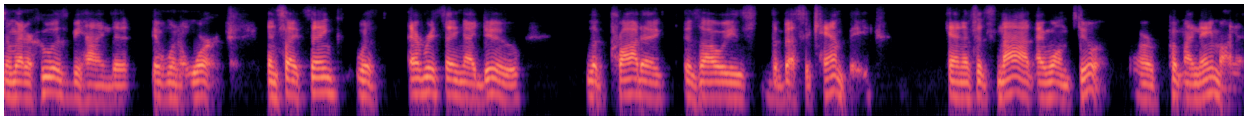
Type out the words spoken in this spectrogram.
no matter who was behind it, it wouldn't work. And so I think with everything I do, the product is always the best it can be. And if it's not, I won't do it or put my name on it.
